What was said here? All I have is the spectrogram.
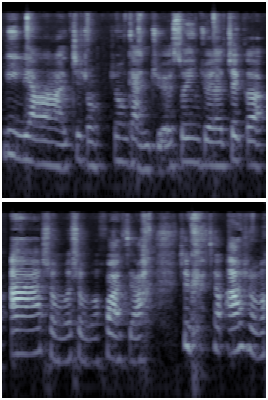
力量啊这种这种感觉。所以你觉得这个啊什么什么画家，这个叫啊什么？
